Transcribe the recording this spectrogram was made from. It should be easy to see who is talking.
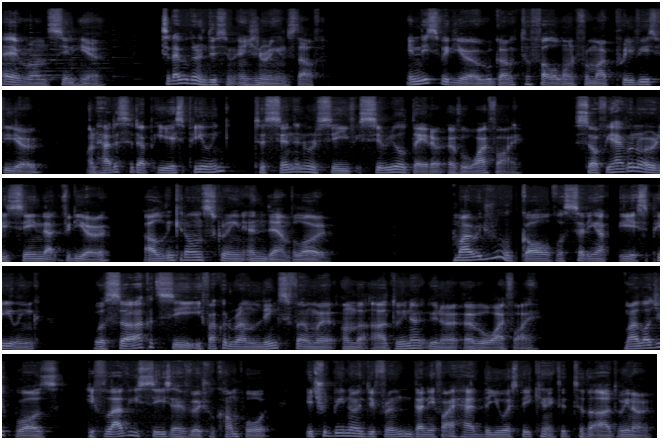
Speaker 1: Hey everyone, Sin here. Today we're going to do some engineering and stuff. In this video, we're going to follow on from my previous video on how to set up ESP-Link to send and receive serial data over Wi-Fi. So if you haven't already seen that video, I'll link it on screen and down below. My original goal for setting up ESP-Link was so I could see if I could run LINX firmware on the Arduino Uno over Wi-Fi. My logic was, if LabVIEW sees a virtual COM port, it should be no different than if I had the USB connected to the Arduino.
